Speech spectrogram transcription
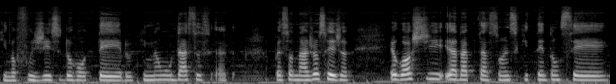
que não fugisse do roteiro, que não mudasse personagem. Ou seja, eu gosto de adaptações que tentam ser.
